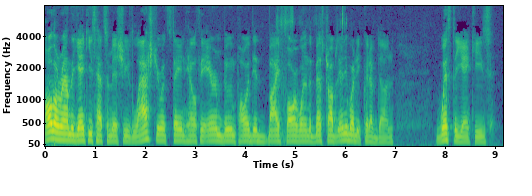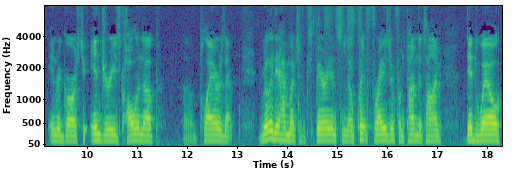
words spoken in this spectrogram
All around, the Yankees had some issues last year with staying healthy. Aaron Boone probably did by far one of the best jobs anybody could have done with the Yankees in regards to injuries, calling up uh, players that really didn't have much of experience. You know, Clint Frazier from time to time did well.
